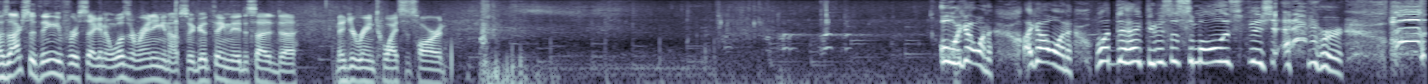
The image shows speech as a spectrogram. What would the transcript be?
I was actually thinking for a second it wasn't raining enough, so good thing they decided to Make it rain twice as hard. Oh, I got one. I got one. What the heck, dude? It's the smallest fish ever.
